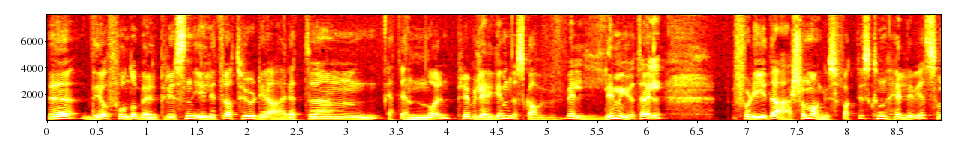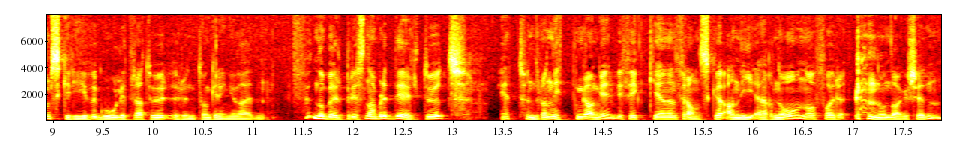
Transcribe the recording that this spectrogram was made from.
Eh, Det å få nobelprisen i litteratur det er et, eh, et enormt privilegium. Det skal veldig mye til. Fordi det er så mange faktisk, heldigvis, som skriver god litteratur rundt omkring i verden. Nobelprisen har blitt delt ut 119 ganger. Vi fikk den franske Annie Ernaux nå for noen dager siden.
